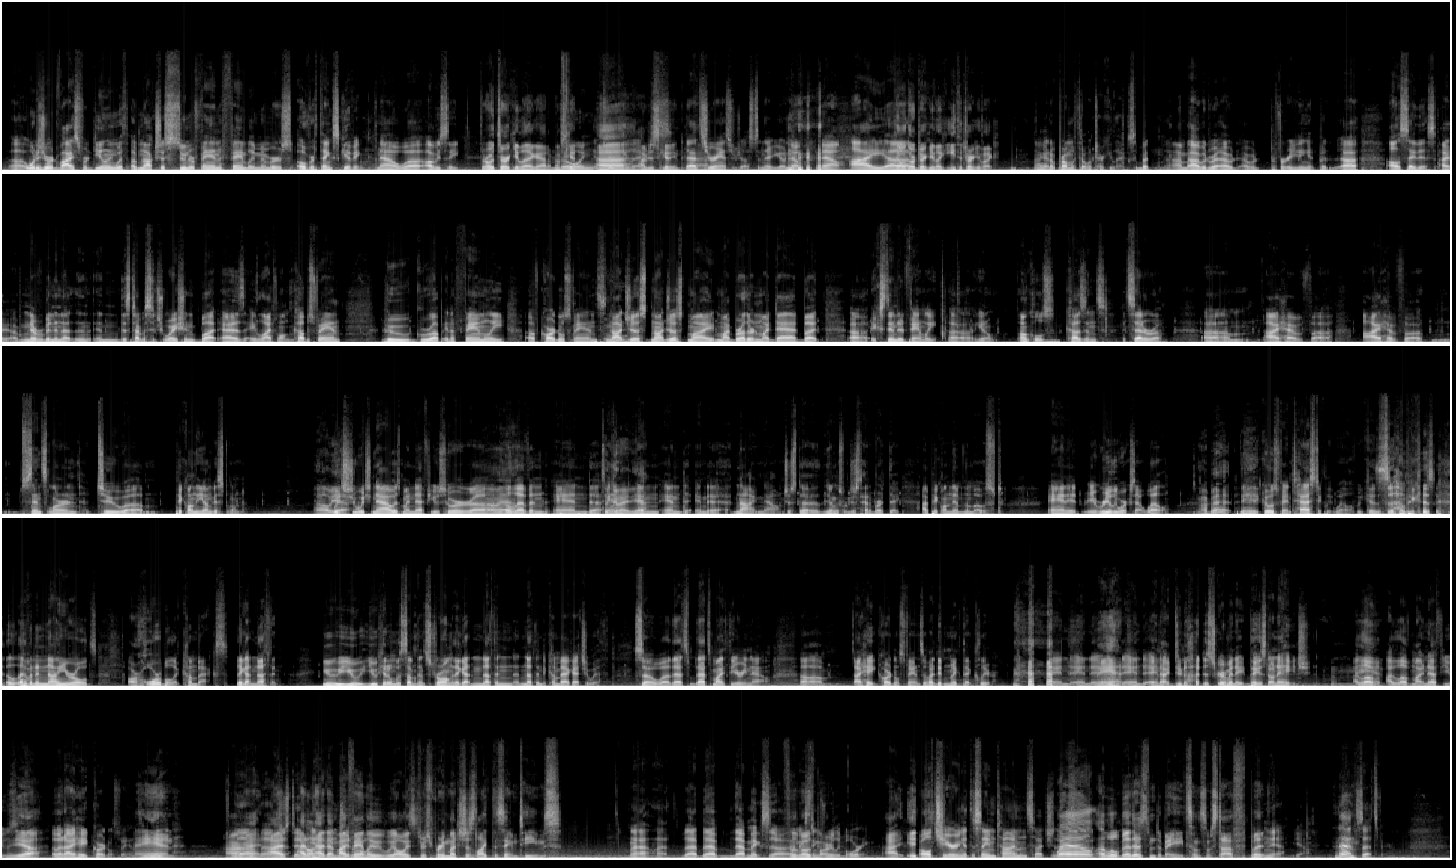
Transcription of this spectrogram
Uh, what is your advice for dealing with obnoxious Sooner fan family members over Thanksgiving? Now, uh, obviously, Throw a turkey leg at them. I'm throwing just kidding. turkey Uh. I'm just kidding. That's Uh, your answer, Justin. There you go. No, now I uh, Don't throw a turkey leg. Eat the turkey leg. I got no problem with throwing turkey legs, but um, I would re- I would I would prefer eating it. But uh, I'll say this: I, I've never been in that in, in this type of situation. But as a lifelong Cubs fan, who grew up in a family of Cardinals fans, not just not just my my brother and my dad, but uh, extended family, uh, you know, uncles, cousins, etc. Um, I have uh, I have uh, since learned to um, pick on the youngest one Oh which which now is my nephews who are uh, Oh, yeah. eleven and uh, and, and and and uh, nine now. Just uh, the youngest one just had a birthday. I pick on them the most, and it it really works out well. I bet. It goes fantastically well because uh, because eleven and nine year olds are horrible at comebacks. They got nothing. You you you hit them with something strong, they got nothing nothing to come back at you with. So uh, that's that's my theory now. Um, I hate Cardinals fans. If I didn't make that clear, and and and, Man. and and and I do not discriminate based on age. I love I love my nephews. Yeah. but I hate Cardinals fans. Man. All right. uh, I, uh, I don't in- have that. in My general? family, we always just pretty much just like the same teams. Well, that that that, that makes uh, For that the makes most things part. really boring. I it All cheering at the same time and such. Well uh, a little bit. There's some debates on some stuff, but Yeah, yeah. That's that's fair.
